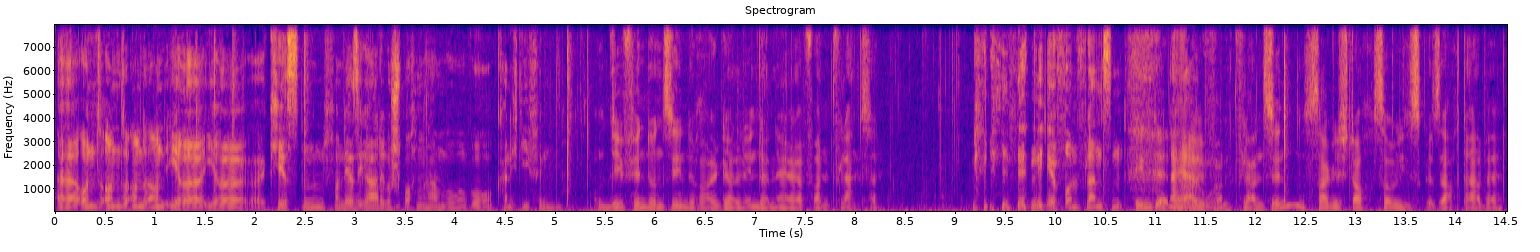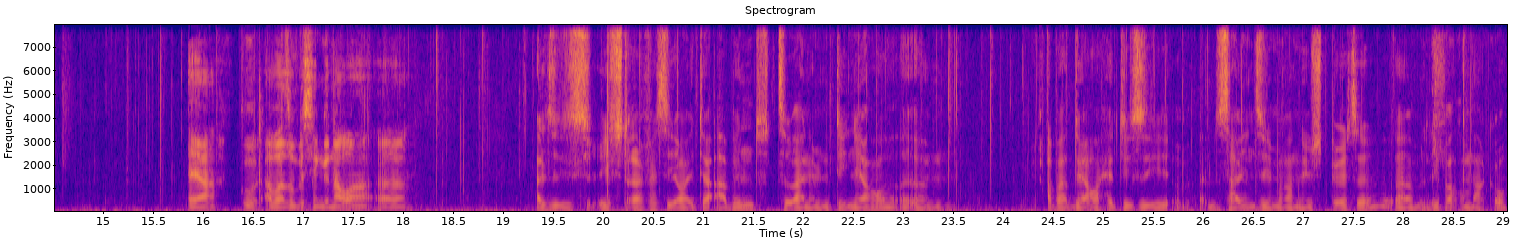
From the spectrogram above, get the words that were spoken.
aber, äh, und, und, und, und ihre, ihre Kirsten, von der Sie gerade gesprochen haben, wo, wo kann ich die finden? Die finden Sie in der Regel in der Nähe von Pflanzen. In der Nähe von Pflanzen. In der Naja, Nähe gut. von Pflanzen, sage ich doch, so wie ich es gesagt habe. Ja, gut, aber so ein bisschen genauer. Also ich, ich treffe Sie heute Abend zu einem Dinner, ähm, aber da hätte ich Sie, seien Sie mir nicht böse, ähm, lieber Marco,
